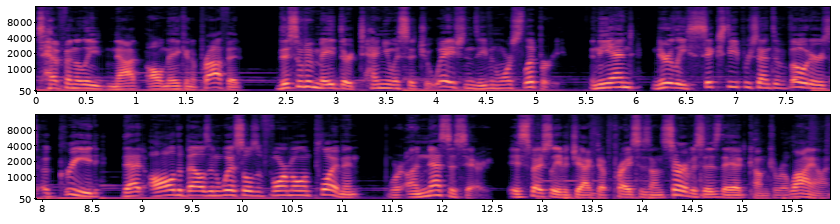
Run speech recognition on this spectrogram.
definitely not all making a profit, this would have made their tenuous situations even more slippery. In the end, nearly 60% of voters agreed that all the bells and whistles of formal employment were unnecessary, especially if it jacked up prices on services they had come to rely on.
